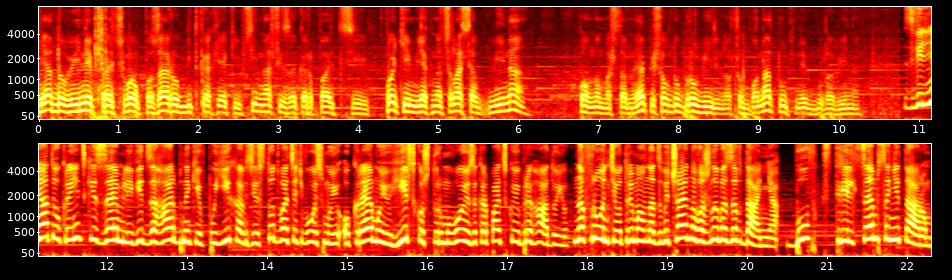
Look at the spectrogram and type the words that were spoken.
Я до війни працював по заробітках, як і всі наші закарпатці. Потім, як почалася війна повномасштабна, я пішов добровільно, щоб вона тут не була війна. Звільняти українські землі від загарбників поїхав зі 128-ю окремою гірсько-штурмовою закарпатською бригадою. На фронті отримав надзвичайно важливе завдання. Був стрільцем-санітаром,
